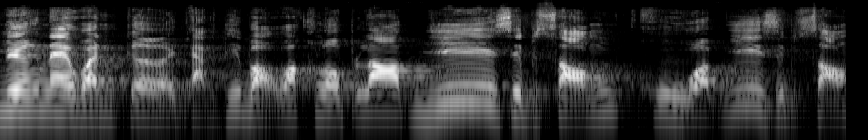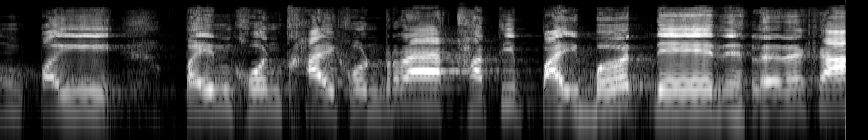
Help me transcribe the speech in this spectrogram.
เนื่องในวันเกิดอย่างที่บอกว่าครบรอบ 22 ขวบ 22 ปี เป็นคนไทยคนแรกค่ะที่ไปเบิร์ตเดย์เนี่ยเลยนะคะ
